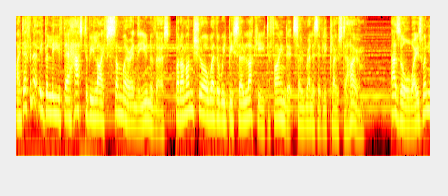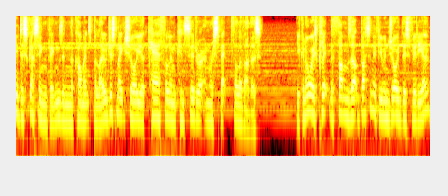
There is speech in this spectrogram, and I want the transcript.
I definitely believe there has to be life somewhere in the universe, but I'm unsure whether we'd be so lucky to find it so relatively close to home. As always, when you're discussing things in the comments below, just make sure you're careful and considerate and respectful of others. You can always click the thumbs up button if you enjoyed this video,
